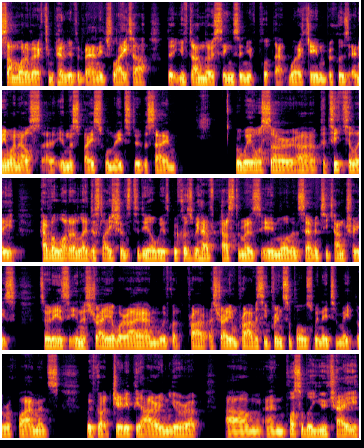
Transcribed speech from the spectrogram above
somewhat of a competitive advantage later that you've done those things and you've put that work in because anyone else uh, in the space will need to do the same. But we also, uh, particularly, have a lot of legislations to deal with because we have customers in more than 70 countries. So it is in Australia where I am. We've got pri- Australian privacy principles. We need to meet the requirements. We've got GDPR in Europe um, and possibly UK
